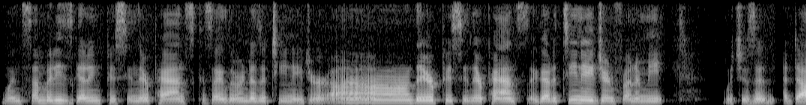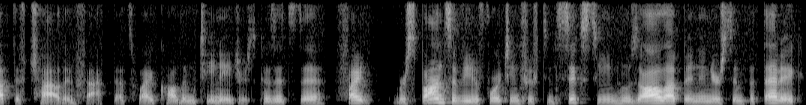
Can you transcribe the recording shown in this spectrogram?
when somebody's getting pissing their pants, because I learned as a teenager, ah, they're pissing their pants. I got a teenager in front of me, which is an adaptive child, in fact. That's why I call them teenagers, because it's the fight response of you, 14, 15, 16, who's all up and in your sympathetic,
